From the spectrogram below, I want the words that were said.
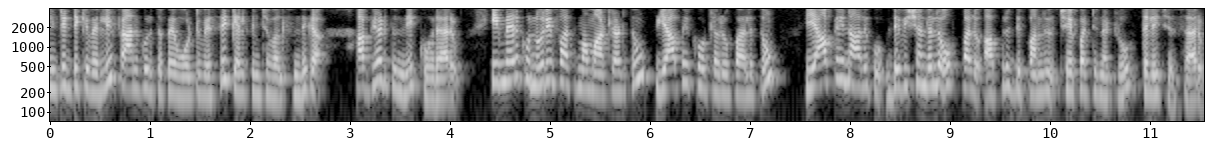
ఇంటింటికి వెళ్ళి ఫ్యాన్ గుర్తుపై ఓటు వేసి గెలిపించవలసిందిగా అభ్యర్థుల్ని కోరారు. ఈ మేరకు నూరి ఫాతిమా మాట్లాడుతూ యాభై కోట్ల రూపాయలతో యాభై నాలుగు డివిజన్లలో పలు అభివృద్ధి పనులు చేపట్టినట్లు తెలియజేశారు.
